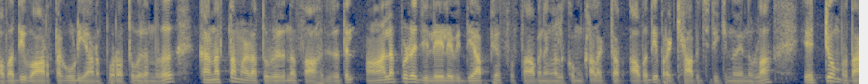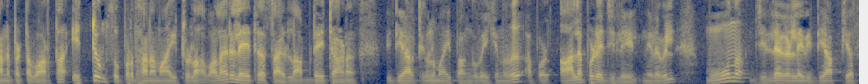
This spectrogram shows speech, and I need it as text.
അവധി വാർത്ത കൂടിയാണ് പുറത്തു വരുന്നത്. കനത്ത മഴ തുടരുന്ന സാഹചര്യത്തിൽ ആലപ്പുഴ ജില്ലയിലെ വിദ്യാഭ്യാസ സ്ഥാപനങ്ങൾക്കും കളക്ടർ അവധി പ്രഖ്യാപിച്ചിരിക്കുന്നു എന്നുള്ള ഏറ്റവും പ്രധാനപ്പെട്ട വാർത്ത ഏറ്റവും സുപ്രധാനമായിട്ടുള്ള വളരെ ലേറ്റസ്റ്റ് ആയിട്ടുള്ള അപ്ഡേറ്റ് ആണ് വിദ്യാർത്ഥികളുമായി പങ്കുവയ്ക്കുന്നത്. അപ്പോൾ ആലപ്പുഴ ജില്ലയിൽ നിലവിൽ മൂന്ന് ജില്ലകളിലെ വിദ്യാഭ്യാസ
